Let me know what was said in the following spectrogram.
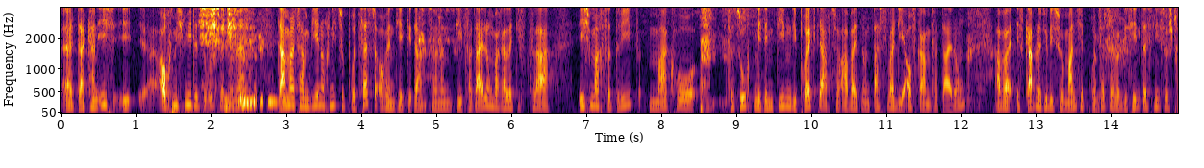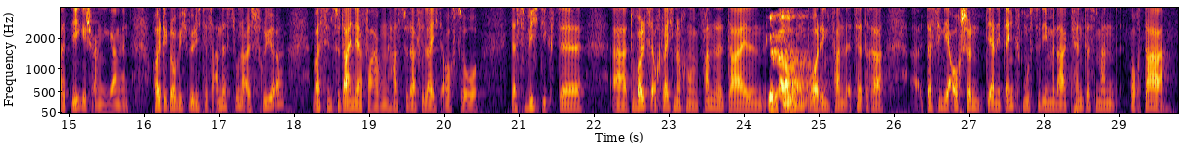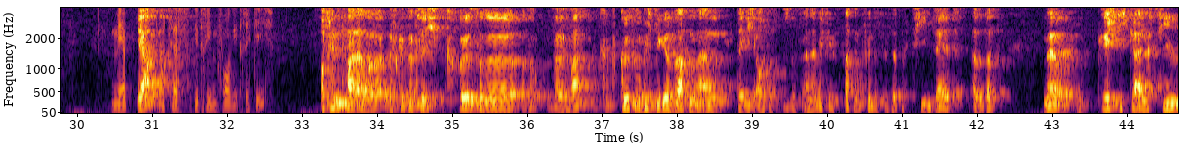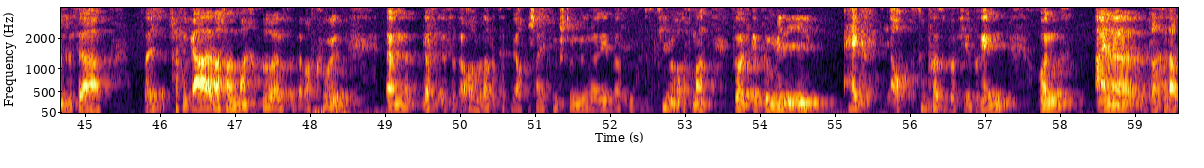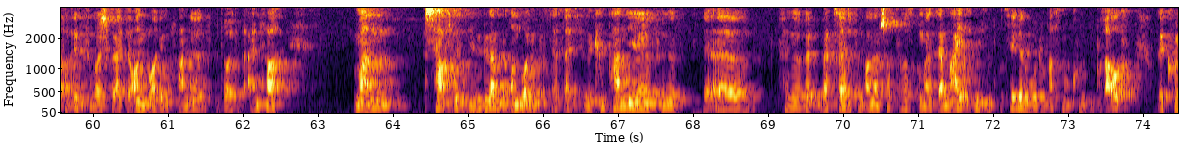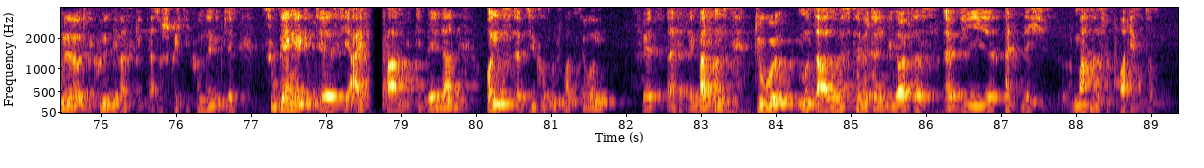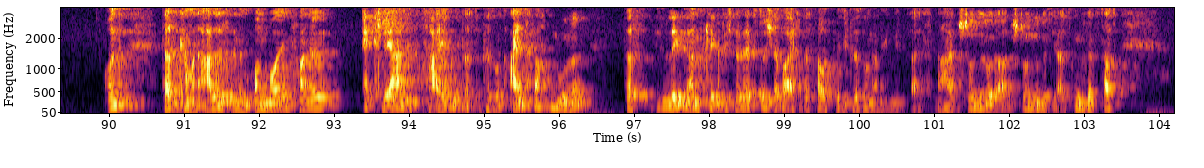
äh, da kann ich, ich, auch mich wieder zurückerinnern. Damals haben wir noch nicht so prozessorientiert gedacht, sondern die Verteilung war relativ klar. Ich mache Vertrieb, Marco versucht mit dem Team die Projekte abzuarbeiten und das war die Aufgabenverteilung. Aber es gab natürlich so manche Prozesse, aber wir sind das nie so strategisch angegangen. Heute, glaube ich, würde ich das anders tun als früher. Was sind so deine Erfahrungen? Hast du da vielleicht auch so das Wichtigste. Äh, du wolltest auch gleich noch einen Funnel teilen, genau. Onboarding, Funnel etc. Äh, das sind ja auch schon deine Denkmuster, die man da erkennt, dass man auch da mehr ja. prozessgetrieben vorgeht, richtig? Auf jeden Fall, also es gibt natürlich größere, also sag ich mal, größere wichtige Sachen und eine, denke ich auch, dass du das eine der wichtigsten Sachen findest, ist ja das Team selbst. Also das ne, ein richtig geiles Team, das ist ja das ist fast egal, was man macht, so, es wird einfach cool. Ähm, das ist jetzt auch eine Sache, da könnten wir auch wahrscheinlich fünf Stunden drüber reden, was ein gutes Team ausmacht. So, es gibt so Mini-Hacks, die auch super, super viel bringen. Und eine Sache davon ist zum Beispiel halt der Onboarding-Funnel. Das bedeutet einfach, man schafft es, diesen gesamten Onboarding-Prozess, sei es für eine Kampagne, für eine, äh, für eine Webseite, für einen Online-Shop, was immer, ist ja meistens ein Prozedere, wo du was vom Kunden brauchst und der Kunde oder die Kunde dir was gibt. Also sprich, die Kunde gibt dir Zugänge, gibt dir CI-Farben, gibt dir Bilder und äh, Zielgruppeninformationen für jetzt, sei es jetzt irgendwas und du musst da also ein bisschen vermitteln, wie läuft das, äh, wie, weiß nicht, machen wir das Reporting und so. Und das kann man alles in einem Onboarding-Funnel erklären und zeigen, dass die Person einfach nur dass diesen Link anklickt, sich da selbst durcharbeitet, das dauert für die Person dann irgendwie, sei es eine halbe Stunde oder eine Stunde, bis sie alles umgesetzt hat.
